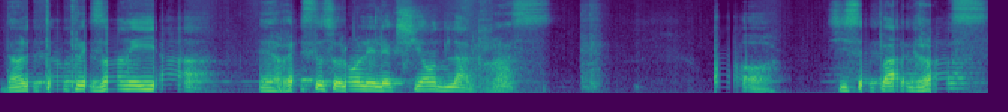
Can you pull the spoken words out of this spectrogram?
dans le temps présent, il y a un reste selon l'élection de la grâce. Or, si c'est par grâce,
